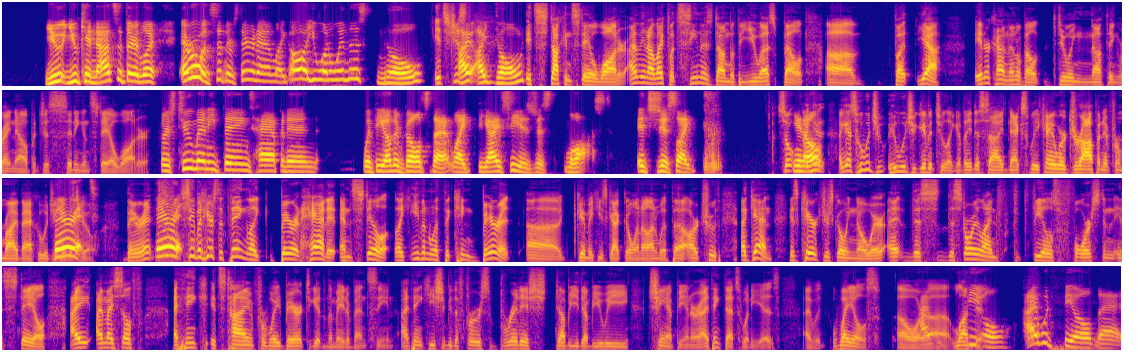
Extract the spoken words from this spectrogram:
You you cannot sit there and like everyone's sitting there staring at it like, oh, you want to win this? No, It's just I I don't. it's stuck in stale water. I mean, I like what Cena's done with the U.S. belt, uh, but yeah, Intercontinental belt doing nothing right now, but just sitting in stale water. There's too many things happening with the other belts that like the IC is just lost. It's just like So You I, know? guess, I guess who would you who would you give it to? Like if they decide next week, hey, we're dropping it from Ryback, who would you give it Barrett. to? Barrett. Barrett. See, but here's the thing: like Barrett had it, and still, like even with the King Barrett uh, gimmick he's got going on with uh, R-Truth, again, his character's going nowhere. Uh, this the storyline f- feels forced and is stale. I, I myself, I think it's time for Wade Barrett to get in the main event scene. I think he should be the first British WWE champion, or I think that's what he is. I would Wales or I uh, London. feel I would feel that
